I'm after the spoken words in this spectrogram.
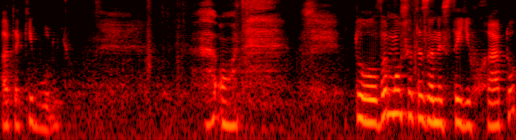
а такі будуть. От. То ви мусите занести їх в хату.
